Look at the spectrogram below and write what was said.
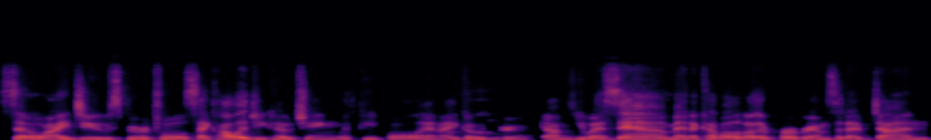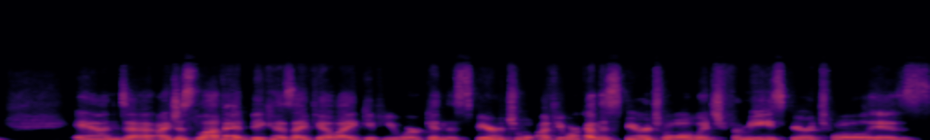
So i do spiritual psychology coaching with people and i go mm-hmm. through um, usm and a couple of other programs that i've done and uh, i just love it because i feel like if you work in the spiritual if you work on the spiritual which for me spiritual is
